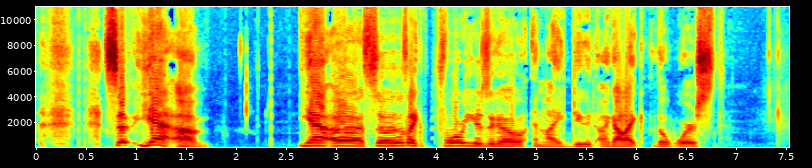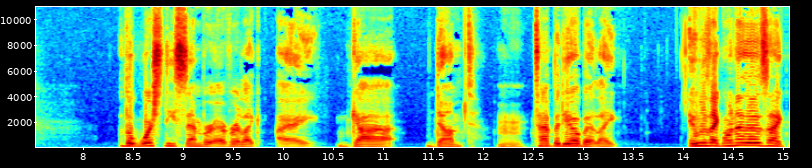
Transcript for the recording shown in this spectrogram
so yeah, um, yeah. Uh, so it was like four years ago, and like, dude, I got like the worst, the worst December ever. Like, I got dumped hmm type of deal, but like it was like one of those like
